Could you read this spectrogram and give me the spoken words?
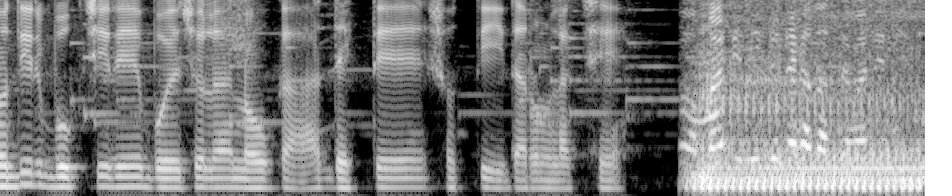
নদীর বুক চিরে বয়ে চলা নৌকা দেখতে সত্যি দারুণ লাগছে। মাটির নিচে দেখা যাচ্ছে মাটির নিচে।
